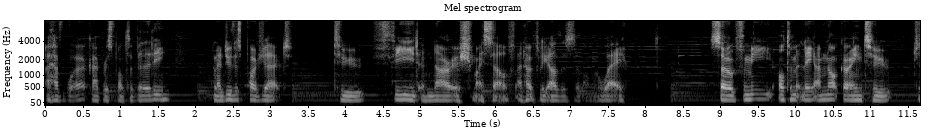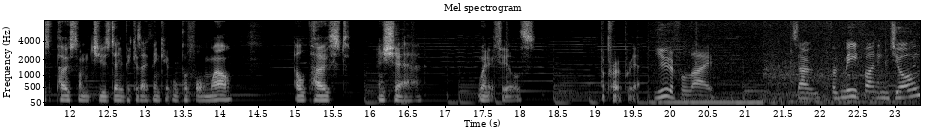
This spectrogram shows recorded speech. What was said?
I have work, I have responsibility, and I do this project to feed and nourish myself and hopefully others along the way. So for me, ultimately, I'm not going to just post on Tuesday because I think it will perform well. I will post and share when it feels appropriate. Beautiful life. So for me, finding joy,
